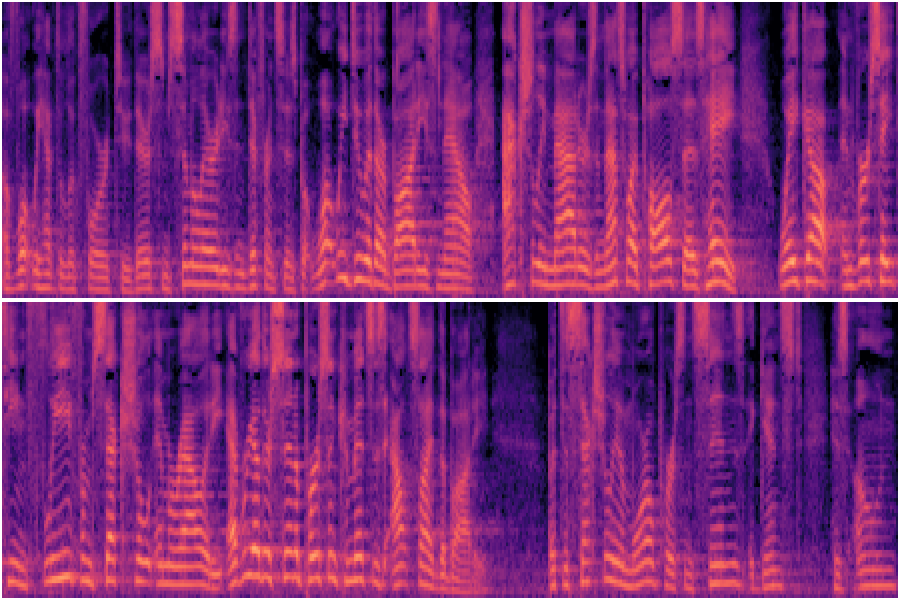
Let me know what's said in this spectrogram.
of what we have to look forward to. There are some similarities and differences, but what we do with our bodies now actually matters, and that's why Paul says, hey, wake up. In verse 18, flee from sexual immorality. Every other sin a person commits is outside the body, but the sexually immoral person sins against his own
